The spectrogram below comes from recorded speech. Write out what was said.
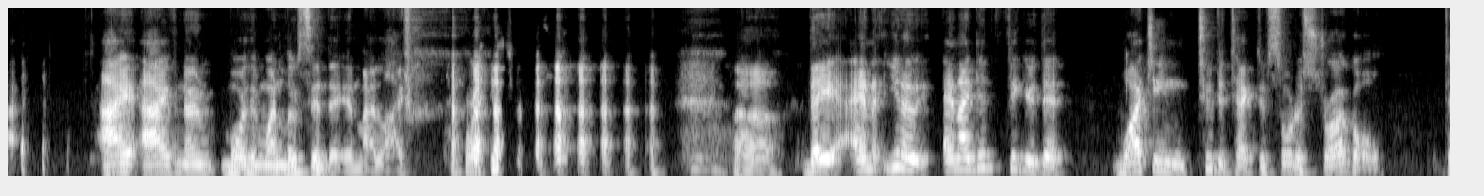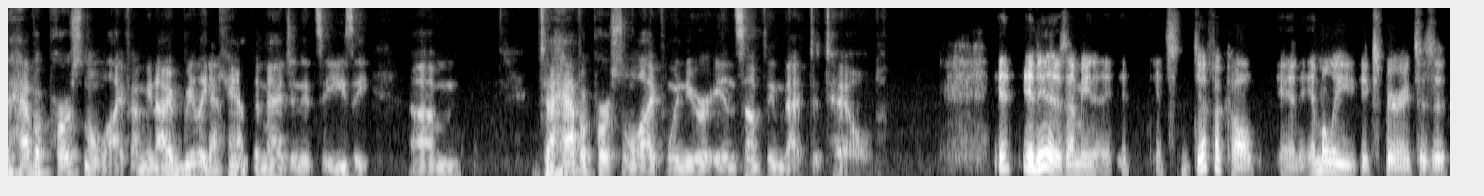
I- I I've known more than one Lucinda in my life. right. uh, they and you know, and I did figure that watching two detectives sort of struggle to have a personal life. I mean, I really yeah. can't imagine it's easy um, to have a personal life when you're in something that detailed. It it is. I mean, it, it's difficult, and Emily experiences it,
